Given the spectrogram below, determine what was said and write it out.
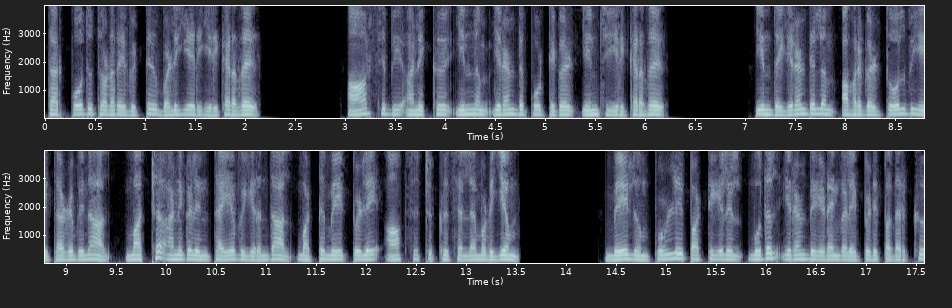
தற்போது தொடரை விட்டு வெளியேறியிருக்கிறது. ஆர்சிபி அணிக்கு இன்னும் இரண்டு போட்டிகள் எஞ்சியிருக்கிறது. இந்த இரண்டிலும் அவர்கள் தோல்வியை தழுவினால் மற்ற அணிகளின் தயவு இருந்தால் மட்டுமே பிளே ஆப்செட்டுக்கு செல்ல முடியும். மேலும் புள்ளி பட்டியலில் முதல் இரண்டு இடங்களை பிடிப்பதற்கு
